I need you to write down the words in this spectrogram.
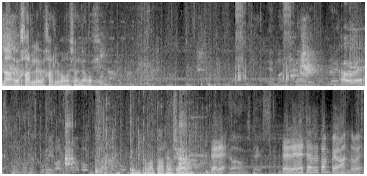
nada, dejarle, dejarle, vamos al negocio. He marcado. A ver. Intenta matarlo, si no. De, de derecha se están pegando, ¿eh?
